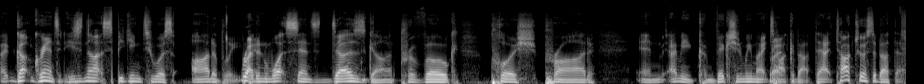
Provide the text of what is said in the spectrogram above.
uh, granted, He's not speaking to us audibly. Right. But in what sense does God provoke, push, prod, and I mean, conviction? We might Right. talk about that. Talk to us about that.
